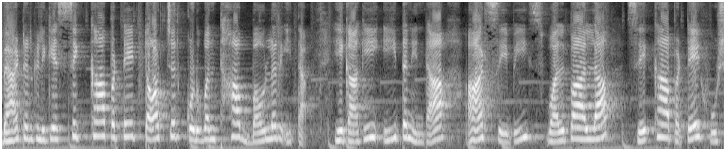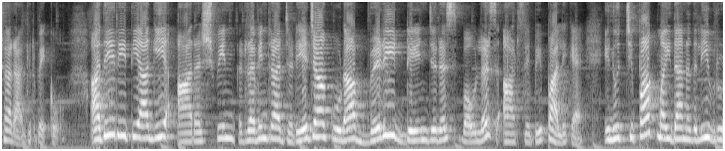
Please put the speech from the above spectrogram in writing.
ಬ್ಯಾಟರ್ಗಳಿಗೆ ಸಿಕ್ಕಾಪಟ್ಟೆ ಟಾರ್ಚರ್ ಕೊಡುವಂತಹ ಬೌಲರ್ ಈತ. ಹೀಗಾಗಿ ಈತನಿಂದ ಆರ್ ಸಿ ಬಿ ಸ್ವಲ್ಪ ಅಲ್ಲ ಸಿಕ್ಕಾಪಟ್ಟೆ ಹುಷಾರಾಗಿರಬೇಕು. ಅದೇ ರೀತಿಯಾಗಿ ಆರ್ ಅಶ್ವಿನ್, ರವೀಂದ್ರ ಜಡೇಜಾ ಕೂಡ very dangerous bowlers R C B ಪಾಲಿಗೆ. ಇನ್ನು ಚಿಪಾಕ್ ಮೈದಾನದಲ್ಲಿ ಇವರು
